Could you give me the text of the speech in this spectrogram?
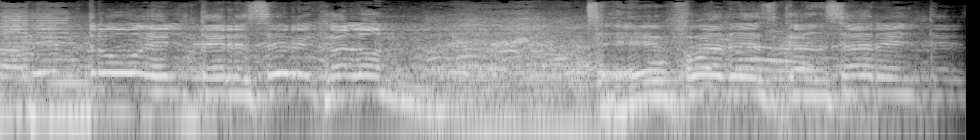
Adentro el tercer jalón. Se fue a descansar el tercer.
